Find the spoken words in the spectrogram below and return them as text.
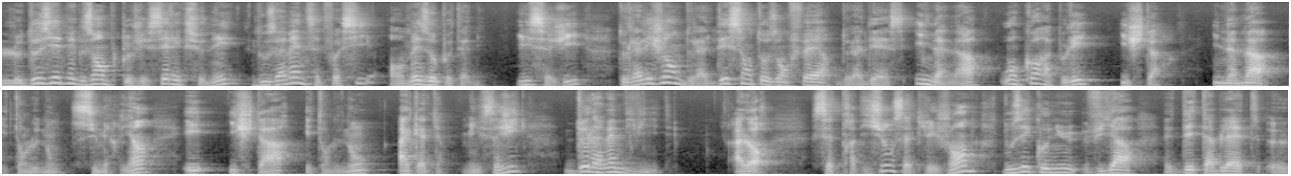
Le deuxième exemple que j'ai sélectionné nous amène cette fois-ci en Mésopotamie. Il s'agit de la légende de la descente aux enfers de la déesse Inanna, ou encore appelée Ishtar. Inanna étant le nom sumérien et Ishtar étant le nom acadien. Mais il s'agit de la même divinité. Alors, cette tradition, cette légende, nous est connue via des tablettes euh,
